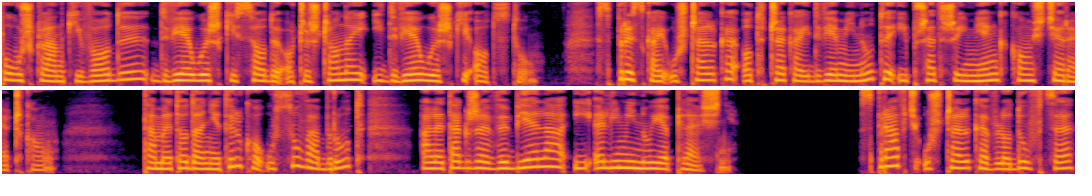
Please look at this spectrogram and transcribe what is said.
Pół szklanki wody, dwie łyżki sody oczyszczonej i dwie łyżki octu. Spryskaj uszczelkę, odczekaj dwie minuty i przetrzyj miękką ściereczką. Ta metoda nie tylko usuwa brud, ale także wybiela i eliminuje pleśń. Sprawdź uszczelkę w lodówce,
